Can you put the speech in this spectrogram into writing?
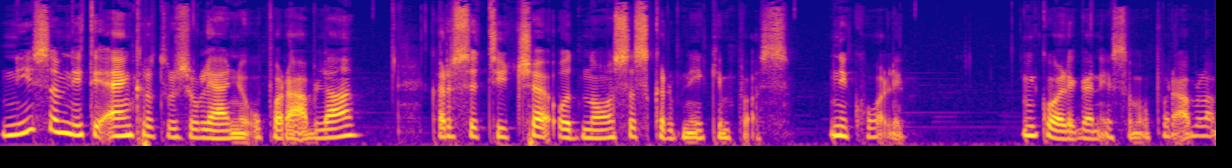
nisem niti enkrat v življenju uporabljala, kar se tiče odnosa skrbnik in pes. Nikoli. Nikoli ga nisem uporabljala.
